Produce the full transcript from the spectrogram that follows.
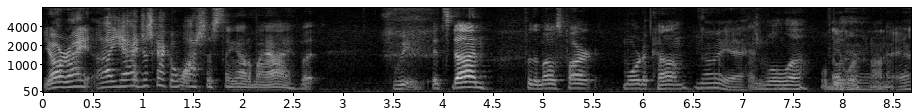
you all right? Uh, yeah, I just got to go wash this thing out of my eye, but we it's done for the most part. More to come, Oh yeah. and we'll uh, we'll be The- working on it. Yeah.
